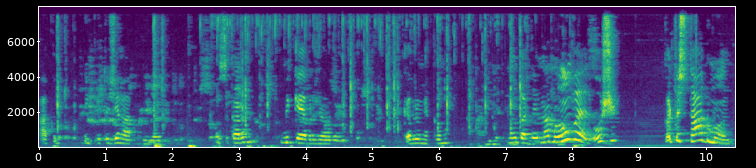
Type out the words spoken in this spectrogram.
rápido. Tem que proteger rápido, velho. Esse cara me quebra já, velho. Quebra minha cama. Não, o cara tá indo na mão, velho. Oxi. O cara tá estado, mano.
